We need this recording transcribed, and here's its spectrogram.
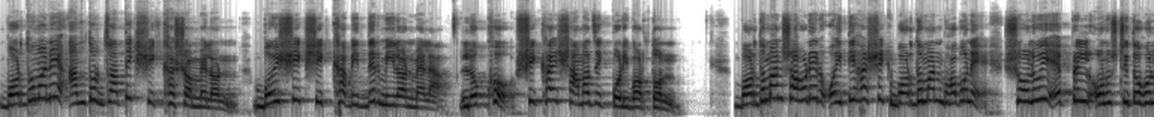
বর্ধমানে আন্তর্জাতিক শিক্ষা সম্মেলন বৈশ্বিক শিক্ষাবিদদের মিলন মেলা। লক্ষ্য শিক্ষায় সামাজিক পরিবর্তন। বর্ধমান শহরের ঐতিহাসিক বর্ধমান ভবনে ষোলোই এপ্রিল অনুষ্ঠিত হল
